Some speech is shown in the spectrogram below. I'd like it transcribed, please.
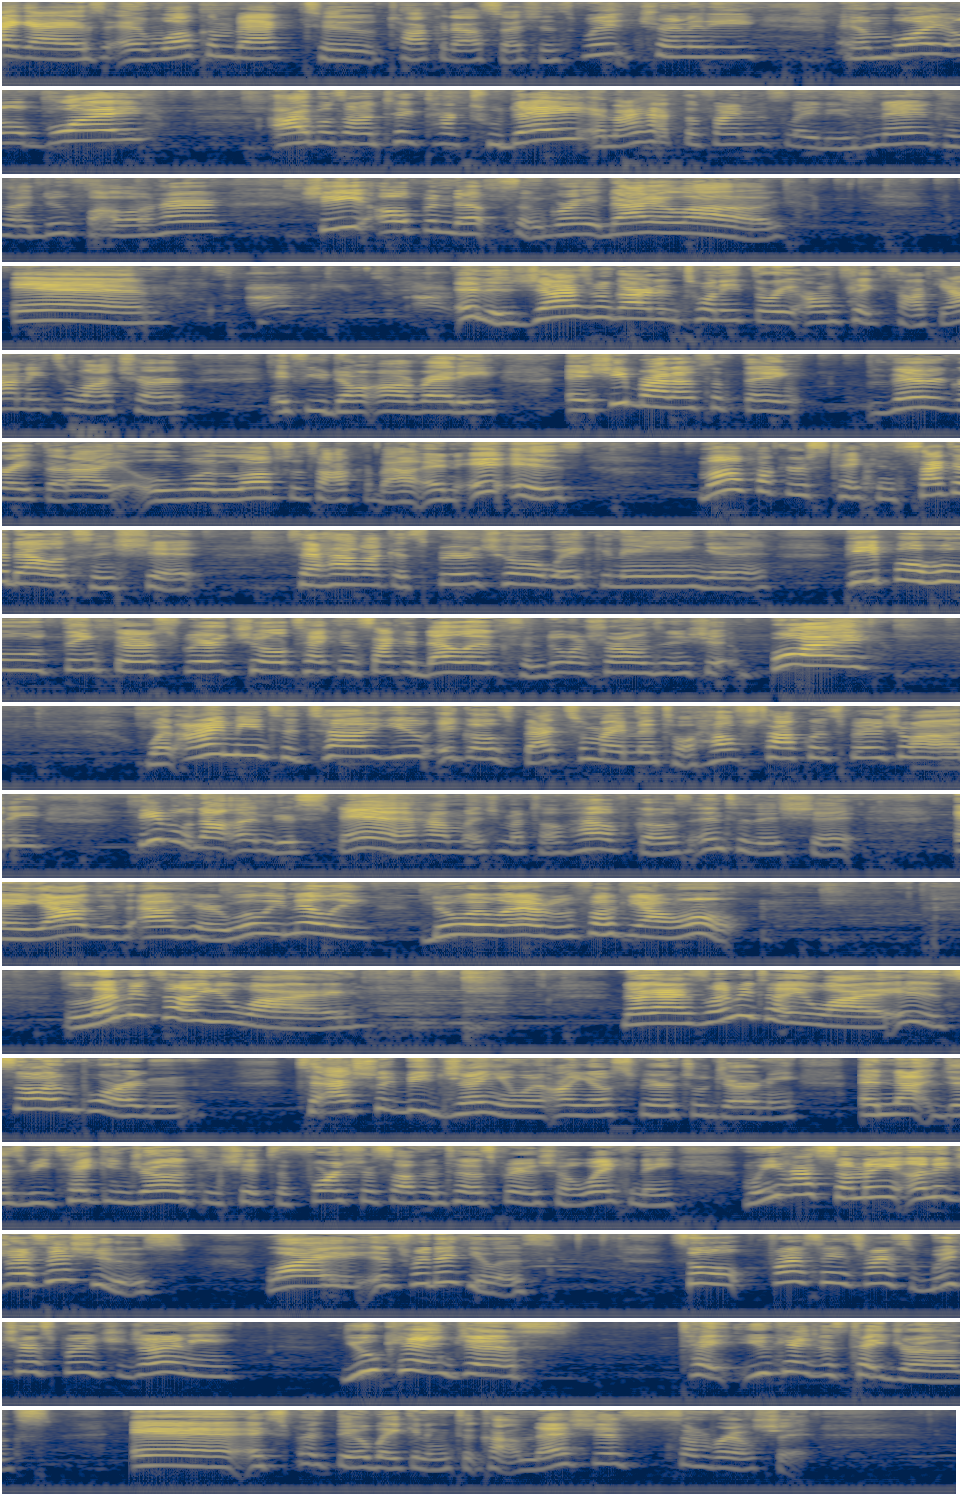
Hi, guys, and welcome back to Talk It Out Sessions with Trinity. And boy, oh boy, I was on TikTok today and I had to find this lady's name because I do follow her. She opened up some great dialogue. And it is Jasmine Garden 23 on TikTok. Y'all need to watch her if you don't already. And she brought up something very great that I would love to talk about. And it is motherfuckers taking psychedelics and shit to have like a spiritual awakening and people who think they're spiritual taking psychedelics and doing shrooms and shit. Boy, what I mean to tell you, it goes back to my mental health talk with spirituality. People don't understand how much mental health goes into this shit. And y'all just out here willy nilly doing whatever the fuck y'all want. Let me tell you why. Now, guys, let me tell you why it is so important to actually be genuine on your spiritual journey and not just be taking drugs and shit to force yourself into a spiritual awakening when you have so many unaddressed issues. Like, it's ridiculous. So, first things first, with your spiritual journey, you can't just take you can't just take drugs and expect the awakening to come. That's just some real shit.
